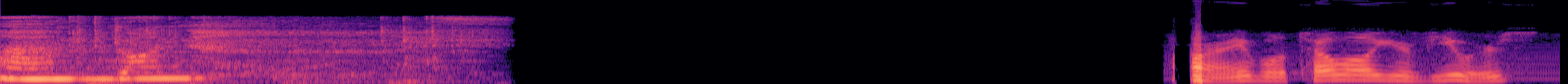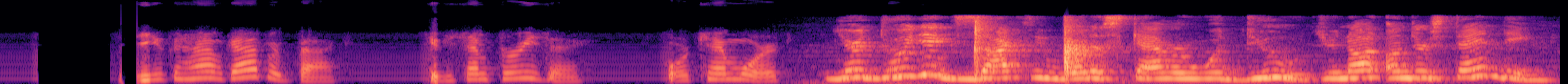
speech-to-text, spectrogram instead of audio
I'm done. All right, well, tell all your viewers that you can have Gaborik back if you send Parise or Cam Ward. You're doing exactly what a scammer would do. You're not understanding.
